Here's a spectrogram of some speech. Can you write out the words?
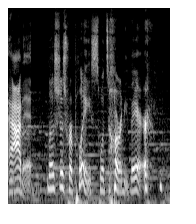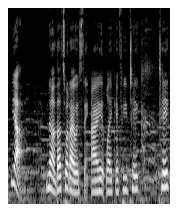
add it. Let's just replace what's already there. Yeah. No, that's what I was thinking. I like if you take take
